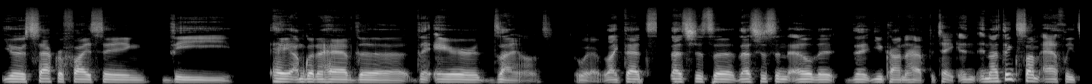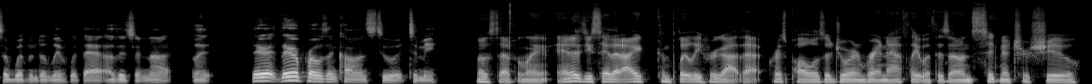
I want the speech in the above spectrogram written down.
you're sacrificing the hey, I'm gonna have the the Air Zions or whatever. Like that's that's just a that's just an L that that you kind of have to take. And and I think some athletes are willing to live with that, others are not. But there there are pros and cons to it to me. Most definitely. And as you say that, I completely forgot that Chris Paul was a Jordan Brand athlete with his own signature shoe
